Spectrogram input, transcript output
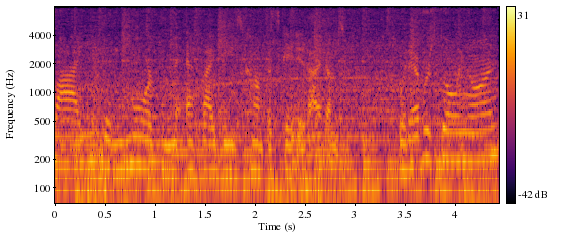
buy even more from the FIB's confiscated items. Whatever's going on,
